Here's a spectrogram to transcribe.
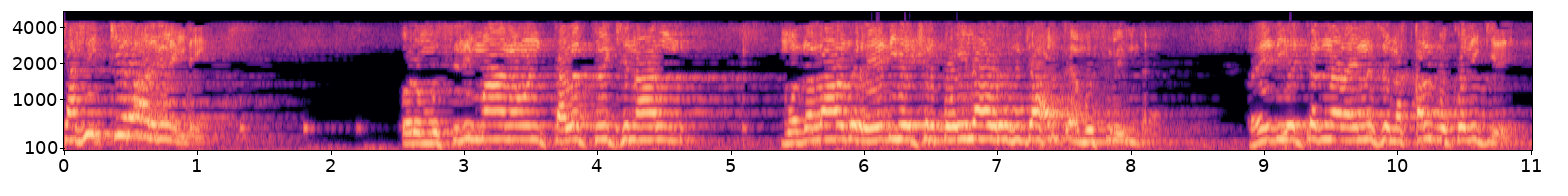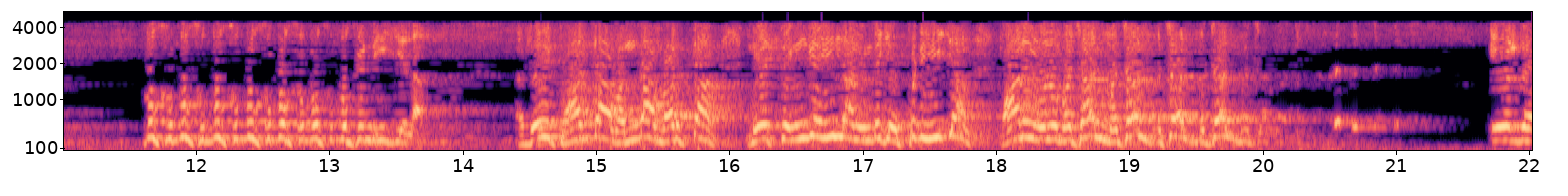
சகிக்கிறார்கள் இல்லை. ஒரு முஸ்லிமானவன் தலை தூக்கினால் முதலாவது ரேடியேட்டர் போயிலாவது ஜார்த்த ரேடியேட்டர் நான் என்ன சொன்ன? கல்வி கொதிக்குது. Book book book book book book book நீக்கலாம். அதே பார்த்தா வந்தா வர்த்தான் நேற்று எங்க இருந்தான் இன்றைக்கு எப்படி ஈக்கான் பாருங்க ஒண்ணு மச்சான் மச்சான் மச்சான் மச்சான் மச்சான். இவரது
